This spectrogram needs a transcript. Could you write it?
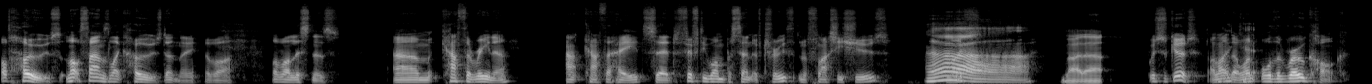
A lot of hose. A lot of fans like hose, don't they? Of our of our listeners. Um, Katharina at Catherhade said fifty-one percent of truth and flashy shoes, Ah, Like that. which is good. I like, Like that one. Or the Rogue Hawk,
